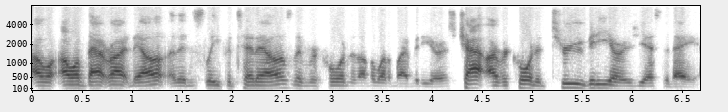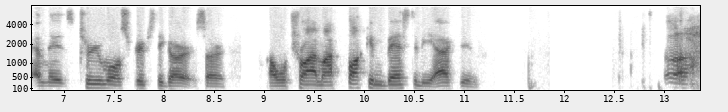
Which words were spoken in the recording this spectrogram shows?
I, wa- I want that right now, and then sleep for 10 hours, then record another one of my videos. Chat, I recorded two videos yesterday, and there's two more scripts to go, so I will try my fucking best to be active. Ugh.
